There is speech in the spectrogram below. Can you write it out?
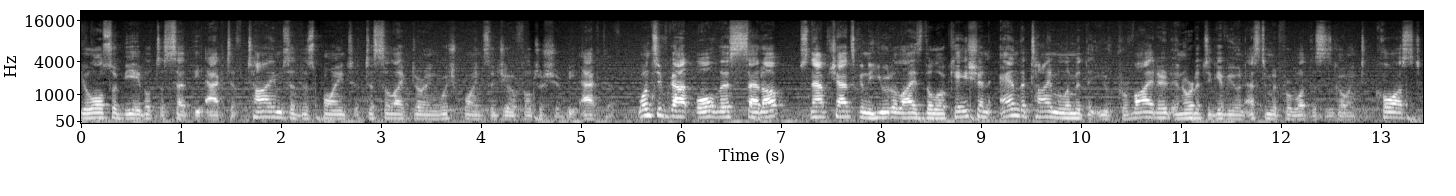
You'll also be able to set the active times at this point to select during which points the geofilter should be active. Once you've got all this set up, Snapchat's going to utilize the location and the time limit that you've provided in order to give you an estimate for what this is going to cost.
